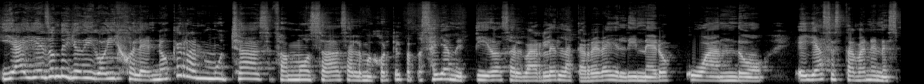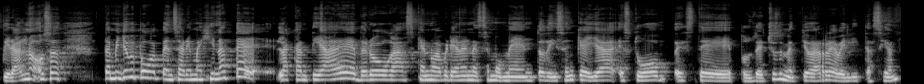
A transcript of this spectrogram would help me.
Y ahí es donde yo digo, híjole, no querrán muchas famosas, a lo mejor que el papá se haya metido a salvarles la carrera y el dinero cuando ellas estaban en espiral, ¿no? O sea, también yo me pongo a pensar, imagínate la cantidad de drogas que no habrían en ese momento, dicen que ella estuvo, este, pues de hecho se metió a rehabilitación,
